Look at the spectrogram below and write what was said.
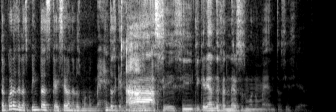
¿te acuerdas de las pintas que hicieron en los monumentos? Y que, no, Ah, sí, sí, que querían defender sus monumentos, sí es cierto.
